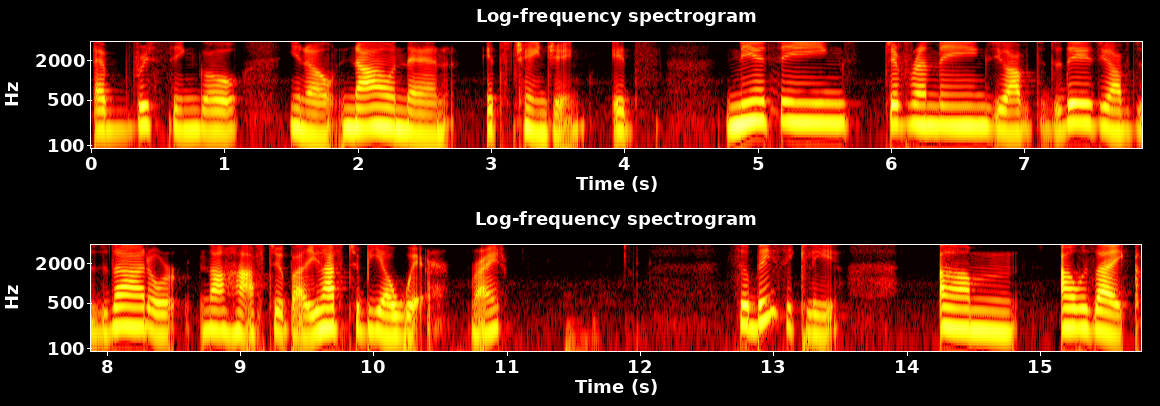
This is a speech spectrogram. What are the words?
every single you know now and then it's changing. It's new things different things. You have to do this you have to do that or not have to but you have to be aware right? So basically um i was like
